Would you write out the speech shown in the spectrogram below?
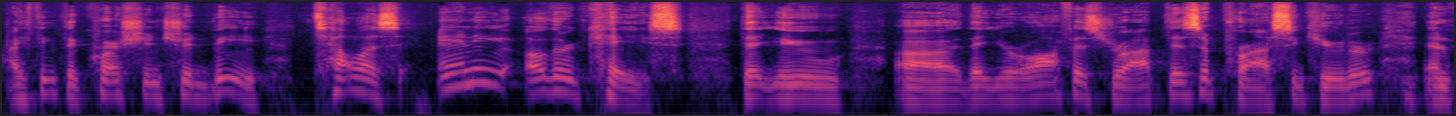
I think the question should be: Tell us any other case that you uh, that your office dropped as a prosecutor and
